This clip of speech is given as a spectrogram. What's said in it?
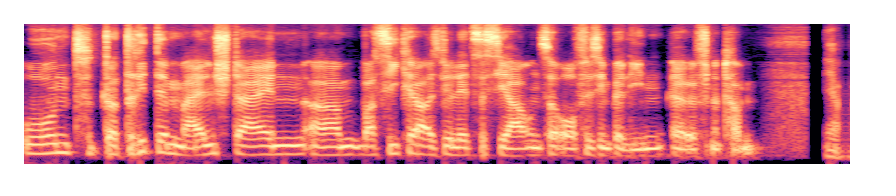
Und der dritte Meilenstein ähm, war sicher, als wir letztes Jahr unser Office in Berlin eröffnet haben. Ja.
